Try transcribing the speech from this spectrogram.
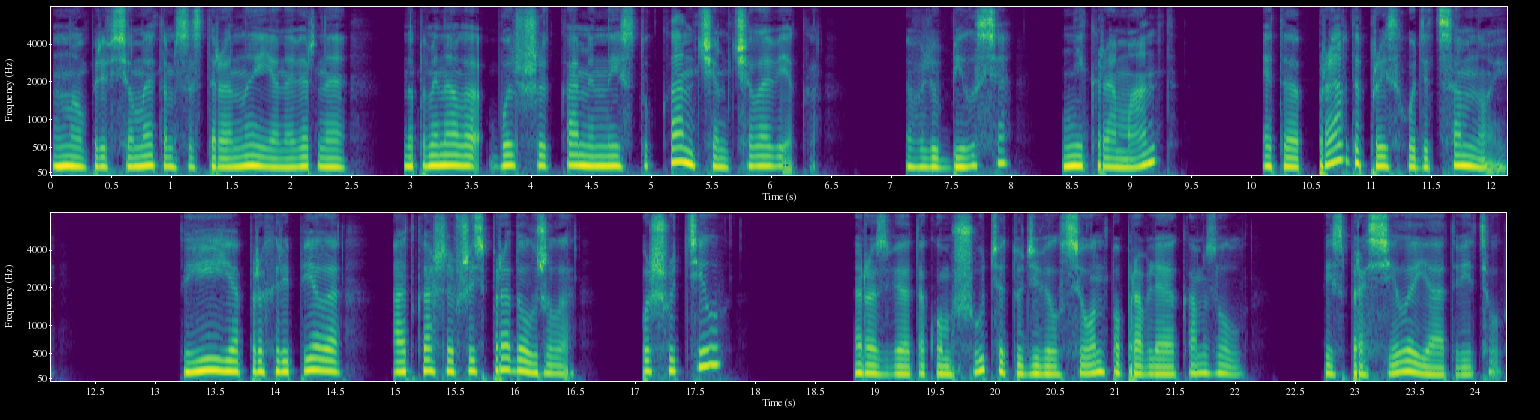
Но при всем этом со стороны я, наверное, напоминала больше каменный стукан, чем человека. Влюбился? Некромант? Это правда происходит со мной? «Ты?» — я прохрипела, откашлявшись продолжила. «Пошутил?» «Разве о таком шутят?» — удивился он, поправляя камзол. «Ты спросила?» — я ответил.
